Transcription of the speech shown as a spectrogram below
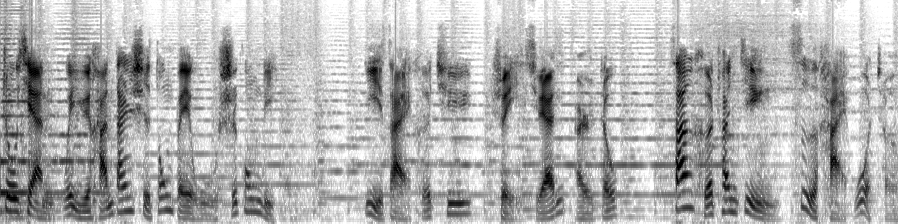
周县位于邯郸市东北五十公里，地在河曲，水悬而州，三河穿境，四海沃城。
